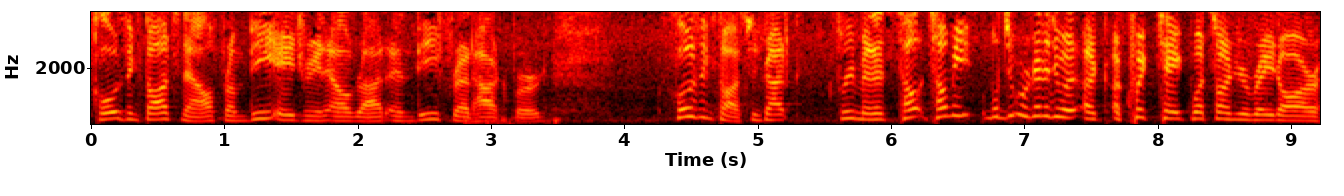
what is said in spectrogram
closing thoughts now from the Adrian Elrod and the Fred Hochberg. Closing thoughts. You've got three minutes. Tell, tell me, we'll do, we're going to do a, a quick take. What's on your radar?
